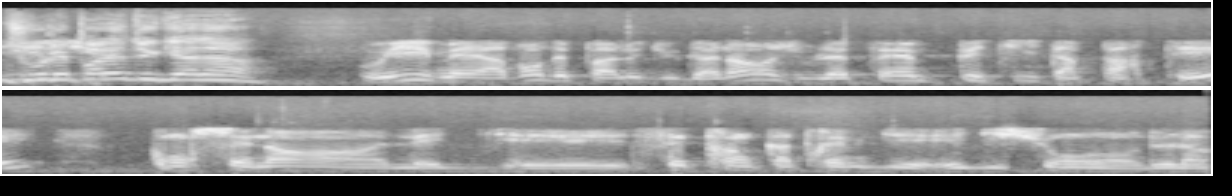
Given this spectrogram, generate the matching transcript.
tu voulais parler du Ghana? Oui, mais avant de parler du Ghana, je voulais faire un petit aparté concernant les, les- cette 34e édition de la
